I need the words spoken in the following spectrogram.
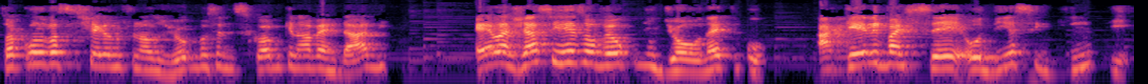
Só que quando você chega no final do jogo, você descobre que, na verdade, ela já se resolveu com o Joe, né? Tipo, aquele vai ser o dia seguinte,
